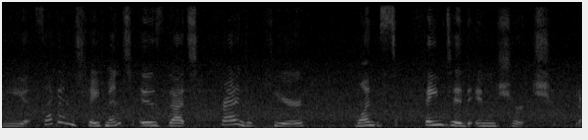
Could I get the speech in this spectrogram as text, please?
The second statement is that Fred here once fainted in church. Yeah.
